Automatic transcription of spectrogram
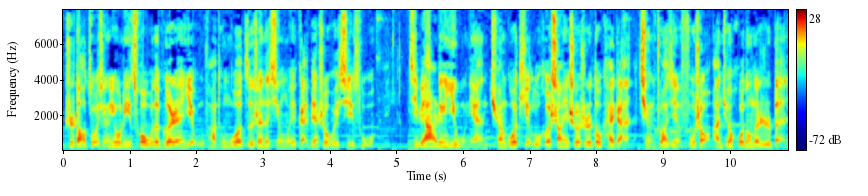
知道左行右立错误的个人也无法通过自身的行为改变社会习俗。即便2015年全国铁路和商业设施都开展“请抓紧扶手，安全活动”的日本，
